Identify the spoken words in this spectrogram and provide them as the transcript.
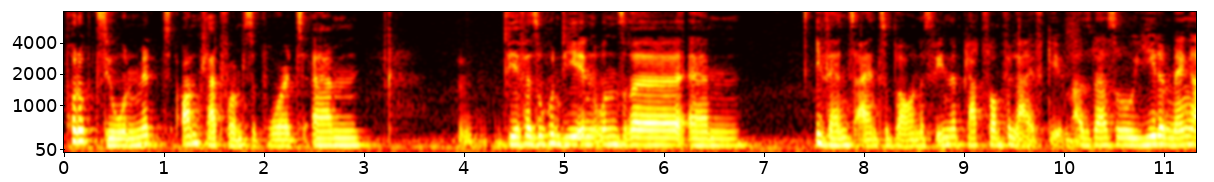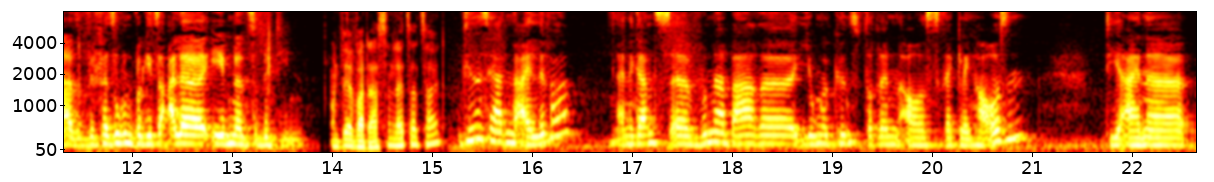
Produktion, mit On-Platform-Support. Ähm, wir versuchen die in unsere ähm, Events einzubauen, dass wir ihnen eine Plattform für Live geben. Also da ist so jede Menge. Also wir versuchen wirklich so alle Ebenen zu bedienen. Und wer war das in letzter Zeit? Dieses Jahr hatten wir iLiver, eine ganz äh, wunderbare junge Künstlerin aus Recklinghausen, die eine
